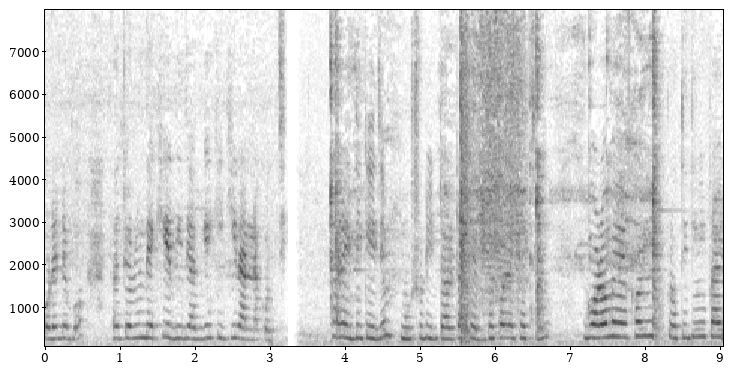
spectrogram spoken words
করে নেব। তো চলুন দেখিয়ে দিই যে আজকে কী কী রান্না করছি। আর এইদিকে এই যে মুসুরির ডালটা সেদ্ধ করে রেখেছি। গরমে এখন প্রতিদিনই প্রায়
